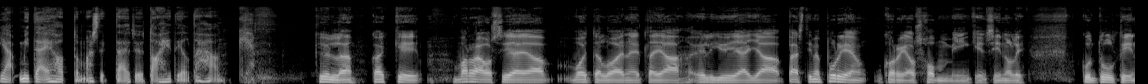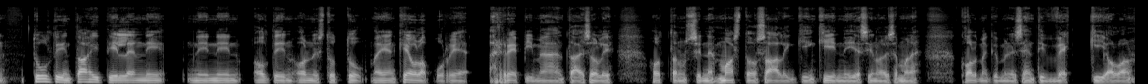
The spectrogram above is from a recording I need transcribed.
ja mitä ehdottomasti täytyy tahitilta hankkia. Kyllä, kaikki varaosia ja voiteluaineita ja öljyjä ja päästimme purjen korjaushommiinkin. Siinä oli, kun tultiin, tultiin Tahitille, niin, niin, niin oltiin onnistuttu meidän keulapurje repimään tai se oli ottanut sinne maston saalinkin kiinni ja siinä oli semmoinen 30 sentin vekki, jolloin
